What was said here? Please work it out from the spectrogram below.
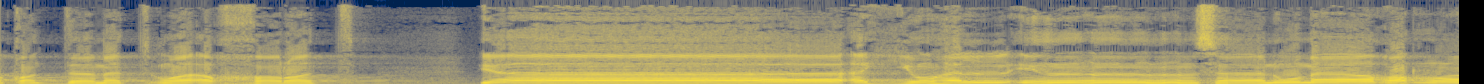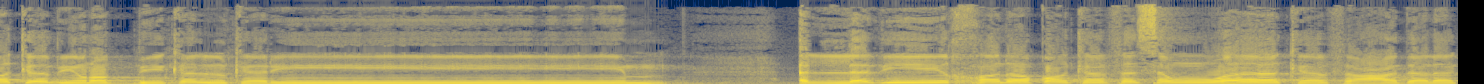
قدمت وأخرت. يا أيها الإنسان ما غرك بربك الكريم؟ الذي خلقك فسواك فعدلك.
